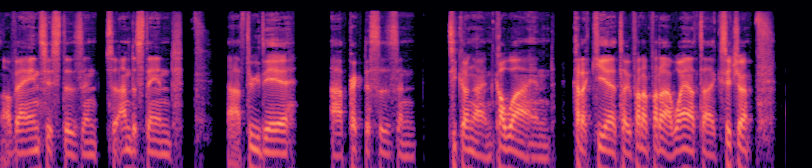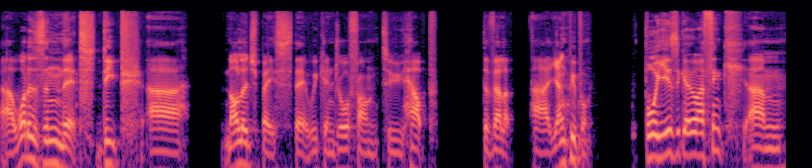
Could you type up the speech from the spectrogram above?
of our ancestors, and to understand uh, through their uh, practices and tikanga and kawa and karakia, tau parapara, waiata, etc. Uh, what is in that deep uh, knowledge base that we can draw from to help develop uh, young people. Four years ago, I think, um,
